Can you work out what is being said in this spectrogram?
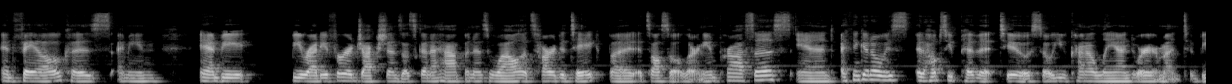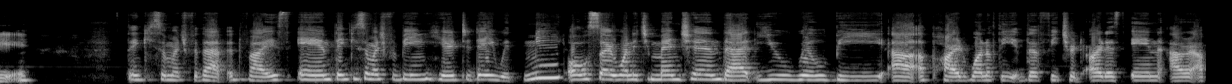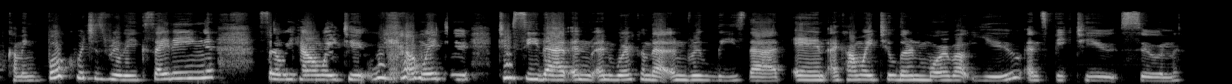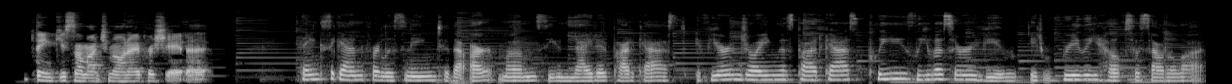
and fail because I mean, and be be ready for rejections. That's going to happen as well. It's hard to take, but it's also a learning process. And I think it always, it helps you pivot too. So you kind of land where you're meant to be. Thank you so much for that advice. And thank you so much for being here today with me. Also, I wanted to mention that you will be uh, a part, one of the, the featured artists in our upcoming book, which is really exciting. So we can't wait to, we can't wait to, to see that and, and work on that and release that. And I can't wait to learn more about you and speak to you soon. Thank you so much, Mona. I appreciate it. Thanks again for listening to the Art Mums United podcast. If you're enjoying this podcast, please leave us a review. It really helps us out a lot.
